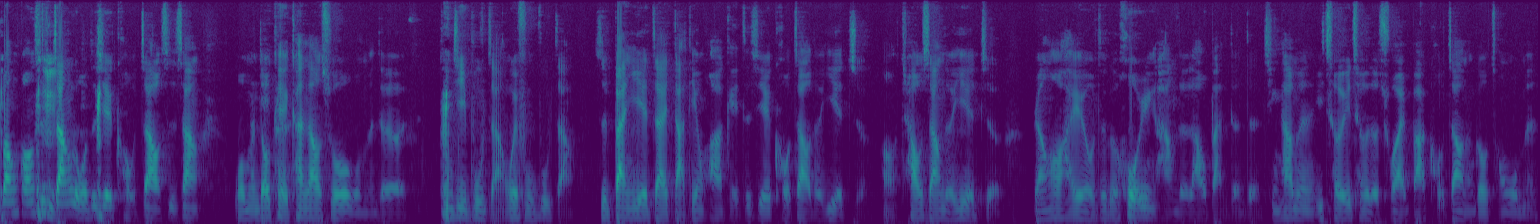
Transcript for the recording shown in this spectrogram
光光是张罗这些口罩，事实上我们都可以看到说我们的经济部长、卫福部长。是半夜在打电话给这些口罩的业者哦，超商的业者，然后还有这个货运行的老板等等，请他们一车一车的出来把口罩能够从我们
